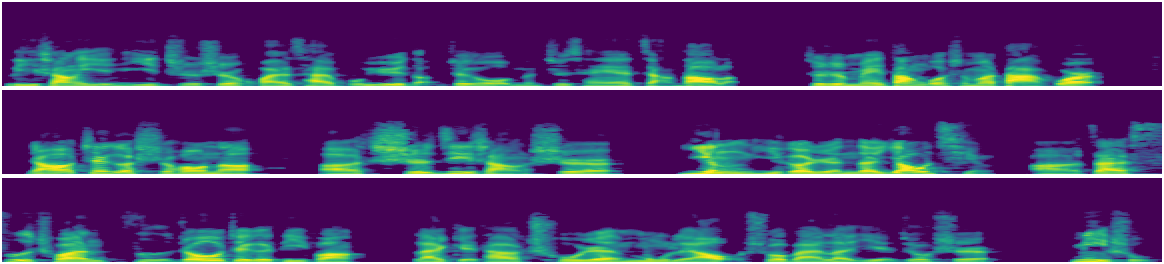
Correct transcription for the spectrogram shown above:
李商隐一直是怀才不遇的，这个我们之前也讲到了，就是没当过什么大官。然后这个时候呢，呃，实际上是应一个人的邀请。啊，在四川梓州这个地方来给他出任幕僚，说白了也就是秘书。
